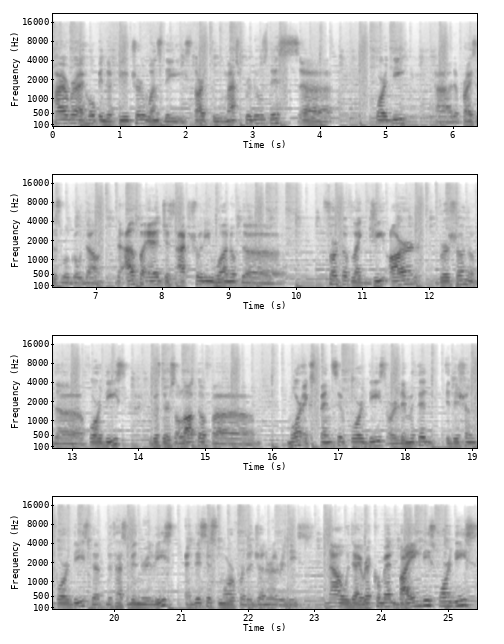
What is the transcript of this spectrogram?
However, I hope in the future, once they start to mass produce this uh, 4D, uh, the prices will go down. The Alpha Edge is actually one of the sort of like GR version of the 4Ds because there's a lot of uh, more expensive 4Ds or limited edition 4Ds that, that has been released and this is more for the general release. Now, would I recommend buying these 4Ds?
